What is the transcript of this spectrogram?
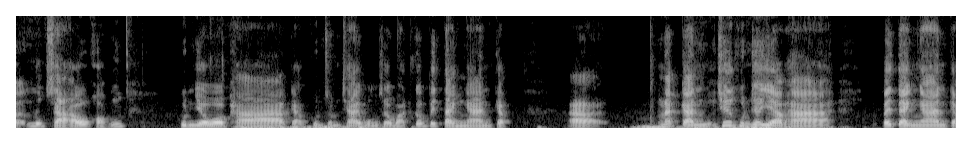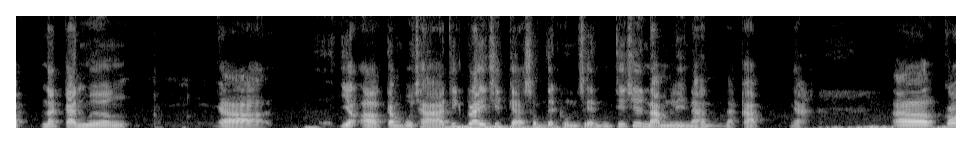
อลูกสาวของคุณเยาวภากับคุณสมชายวงศ์สวัสดิ์ก็ไปแต่งงานกับอ่านักการชื่อคุณชยาภา ไปแต่งงานกับนักการเมืองอ่ายะอ่ากัมพูชาที่ใกล้ชิดแก่สมเด็จฮุนเซนที่ชื่อนำลีนันนะครับเนี่ยเอ่อก็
